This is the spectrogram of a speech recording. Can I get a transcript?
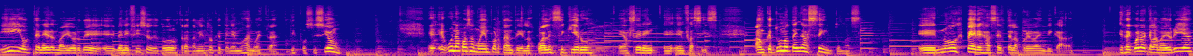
y obtener el mayor de, eh, beneficio de todos los tratamientos que tenemos a nuestra disposición. Eh, eh, una cosa muy importante en las cuales sí quiero hacer énfasis. Aunque tú no tengas síntomas, no esperes hacerte la prueba indicada. Y recuerda que la mayoría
